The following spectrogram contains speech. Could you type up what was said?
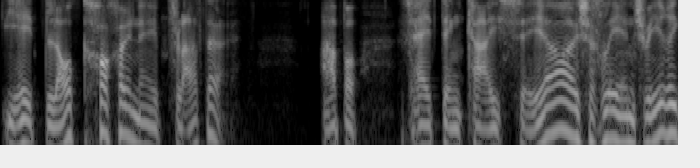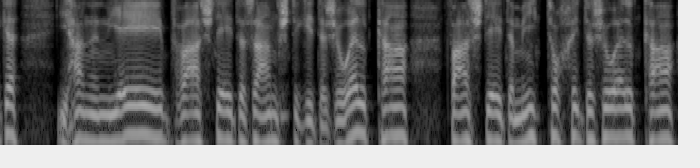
ich hätte locker können pfladen. Aber es hat dann geheißen, ja, ist ein bisschen schwieriger. Ich hatte ihn je fast jeden Samstag in der Schule, gehabt, fast jeden Mittwoch in der Schule. Gehabt.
